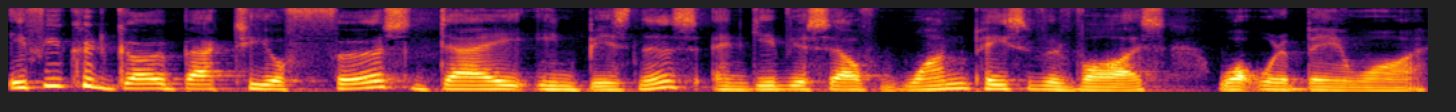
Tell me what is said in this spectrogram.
if you could go back to your first day in business and give yourself one piece of advice, what would it be and why?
